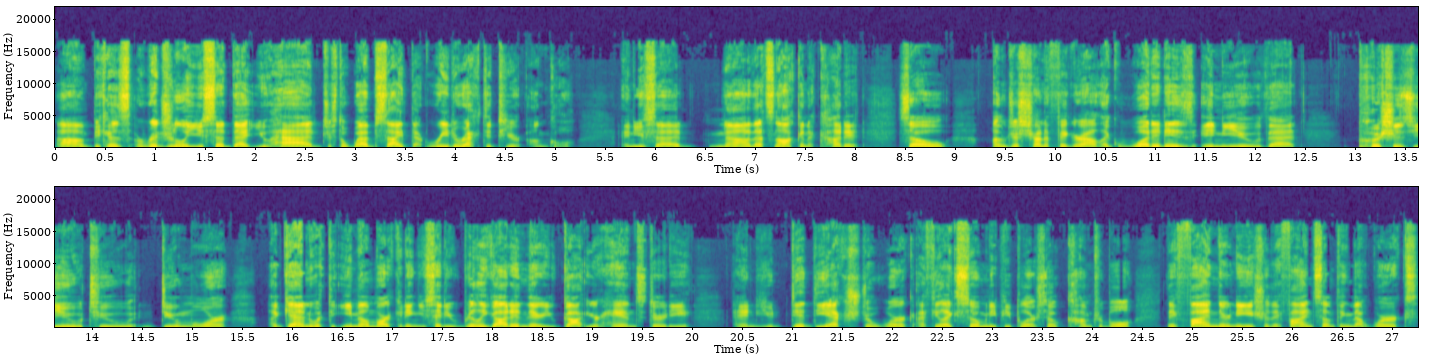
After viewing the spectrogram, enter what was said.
um, because originally you said that you had just a website that redirected to your uncle, and you said, "Nah, that's not going to cut it." So I'm just trying to figure out like what it is in you that pushes you to do more. Again, with the email marketing, you said you really got in there, you got your hands dirty and you did the extra work. I feel like so many people are so comfortable. They find their niche or they find something that works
